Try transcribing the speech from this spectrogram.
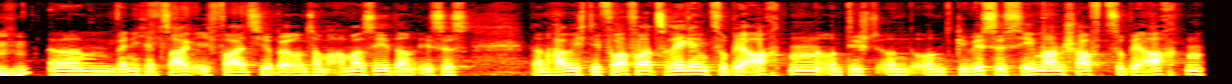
Mhm. Ähm, wenn ich jetzt sage, ich fahre jetzt hier bei uns am Ammersee, dann ist es Dann habe ich die Vorfahrtsregeln zu beachten und, die, und, und gewisse Seemannschaft zu beachten.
